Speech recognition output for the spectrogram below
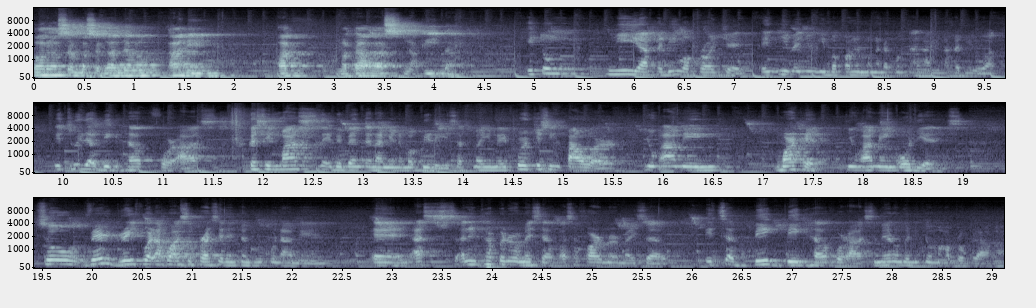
para sa masaganang ani at mataas na kita. Itong NIA Kadiwa project and even yung iba pang mga napuntahan namin na Kadiwa, it's really a big help for us kasi mas na-ibibenta namin na mabilis at may, may purchasing power yung aming market, yung aming audience. So, very grateful ako as a president ng grupo namin and as an entrepreneur myself, as a farmer myself, it's a big, big help for us na meron ganitong mga programa.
